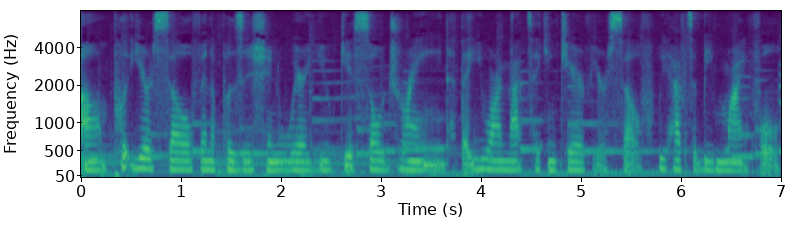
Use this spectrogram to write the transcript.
um, put yourself in a position where you get so drained that you are not taking care of yourself. We have to be mindful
